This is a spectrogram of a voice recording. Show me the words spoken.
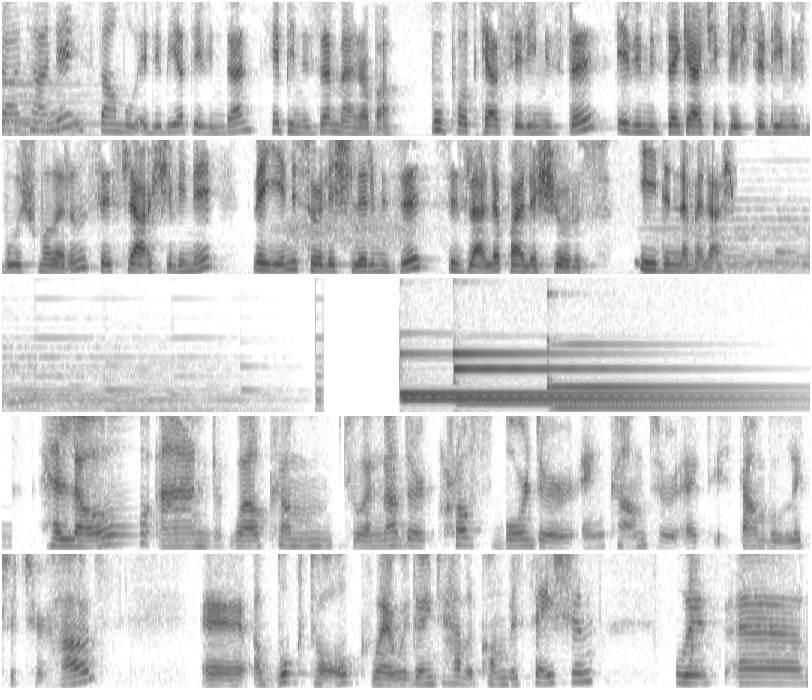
Kıraathane İstanbul Edebiyat Evi'nden hepinize merhaba. Bu podcast serimizde evimizde gerçekleştirdiğimiz buluşmaların sesli arşivini ve yeni söyleşilerimizi sizlerle paylaşıyoruz. İyi dinlemeler. Hello and welcome to another cross-border encounter at Istanbul Literature House. Uh, a book talk where we're going to have a conversation with uh,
